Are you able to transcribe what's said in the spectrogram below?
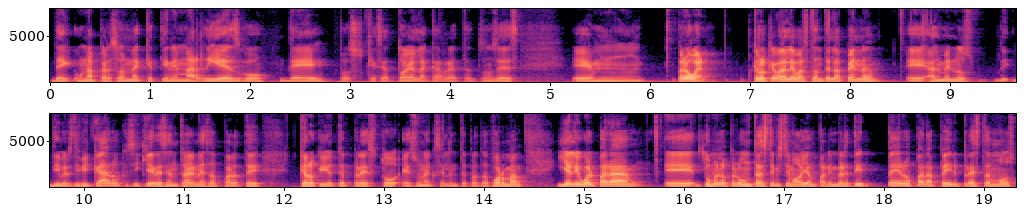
de una persona que tiene más riesgo de pues, que se atore la carreta. Entonces, em, pero bueno, creo que vale bastante la pena. Eh, al menos diversificar o que si quieres entrar en esa parte, creo que yo te presto, es una excelente plataforma. Y al igual para, eh, tú me lo preguntaste, mi estimado Jan, para invertir, pero para pedir préstamos,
